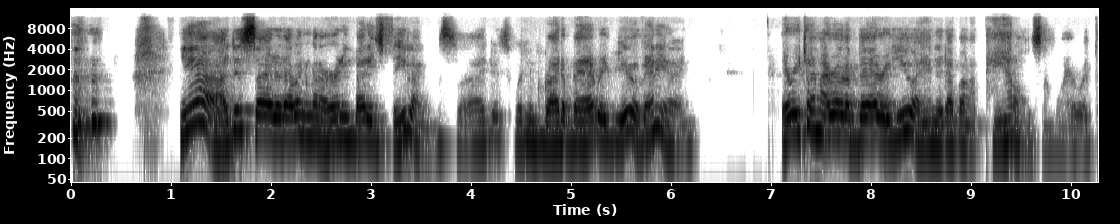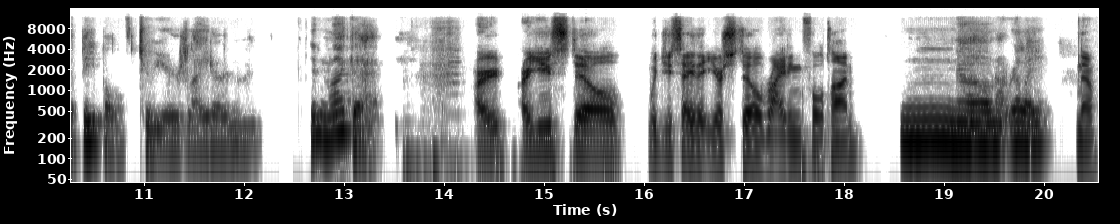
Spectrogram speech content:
yeah, I decided I wasn't going to hurt anybody's feelings. I just wouldn't write a bad review of anything every time I wrote a bad review, I ended up on a panel somewhere with the people two years later, and I didn't like that. Are are you still? Would you say that you're still writing full time? Mm, no, not really. No.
